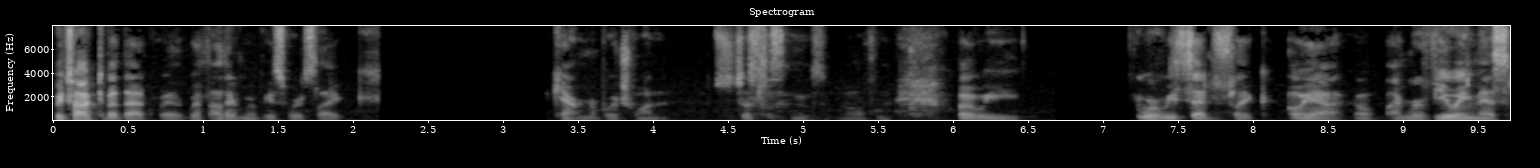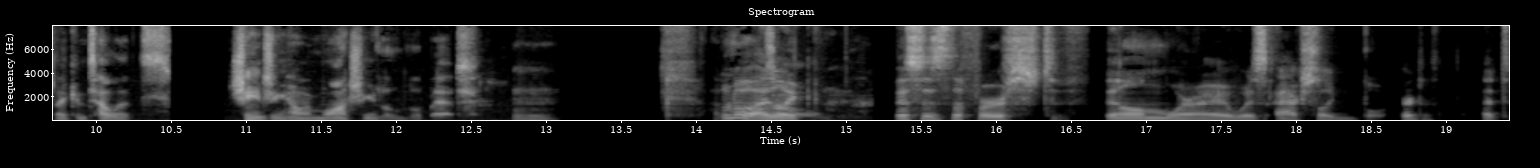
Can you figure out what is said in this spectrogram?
we talked about that with, with other movies where it's like I can't remember which one. It's just listening to all of them, but we where we said it's like, oh yeah, no, I'm reviewing this and I can tell it's changing how I'm watching it a little bit. Mhm. I don't know, I So- like this is the first film where I was actually bored at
